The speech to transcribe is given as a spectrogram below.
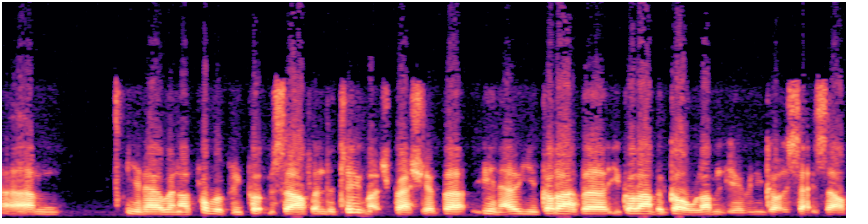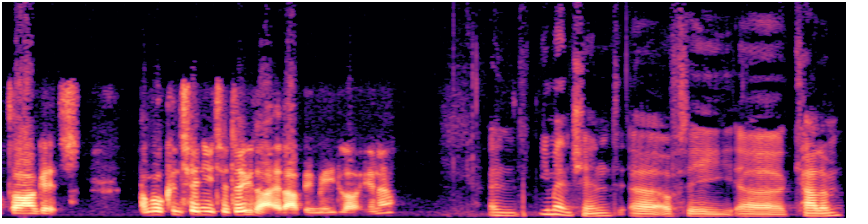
Um, you know, and I probably put myself under too much pressure. But you know, you've got to have a you've got to have a goal, haven't you? And you've got to set yourself targets, and we'll continue to do that at Abbeymead, like you know. And you mentioned uh, obviously uh, Callum,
